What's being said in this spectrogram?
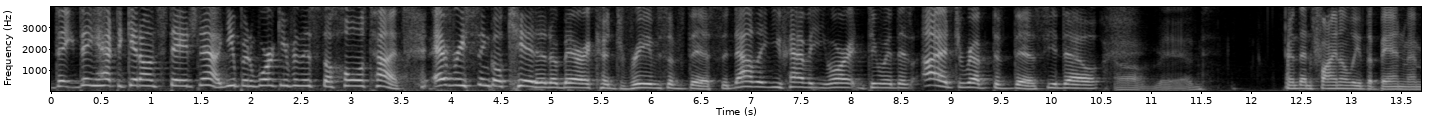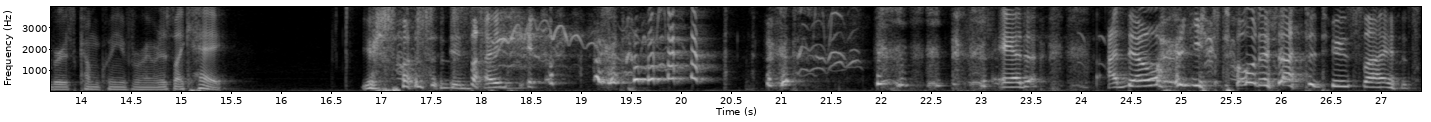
They they had to get on stage now. You've been working for this the whole time. Every single kid in America dreams of this, and now that you have it, you aren't doing this. I dreamt of this, you know." Oh man. And then finally, the band members come clean for him, and it's like, "Hey, your son's inside you." And I know you told him not to do science,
